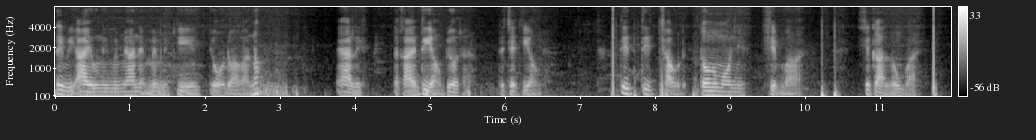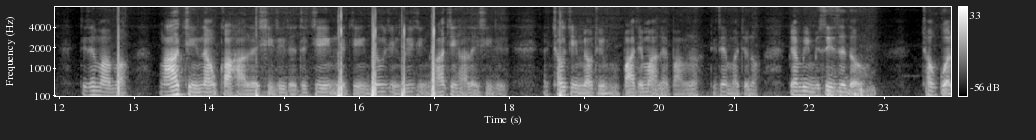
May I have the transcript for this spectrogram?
တိတ်ပြီးအာယုံနေမများနဲ့မမကြည့်ရင်ကြောတော့ပါနော်အဲ့ဒါလေး တခါတိအောင်ပြောတာတစ်ချက်ကြည့်အောင်တစ်တစ်6တဲ့သုံးလုံးမောင်းချင်းရှစ်ပါရှစ်ကလုံးပါဒီထဲမှာပါ၅ချိန်လောက်ကဟာလည်းရှိသေးတယ်တစ်ချိန်နှစ်ချိန်သုံးချိန်လေးချိန်၅ချိန်ဟာလည်းရှိသေးတယ်6ချိန်မြောက်ချိန်ပါခြင်းမှလည်းပါမယ်နော်ဒီထဲမှာကျွန်တော်ပြန်ပြီးမစိစက်တော့6ကွက်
